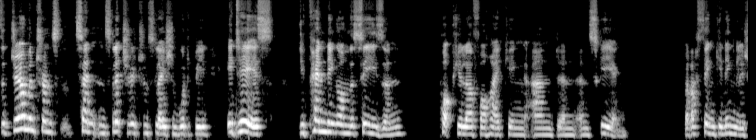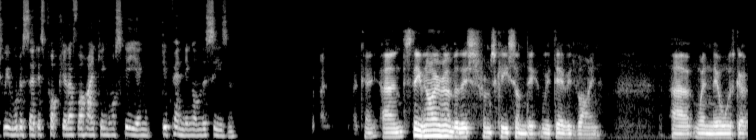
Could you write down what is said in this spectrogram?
the German trans- sentence, literally translation, would be it is depending on the season, popular for hiking and and, and skiing. But I think in English we would have said it's popular for hiking or skiing depending on the season. Okay. And Stephen, I remember this from Ski Sunday with David Vine. Uh, when they always go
